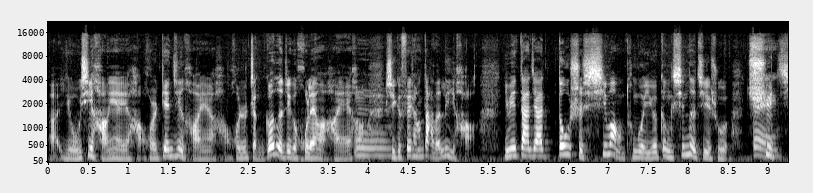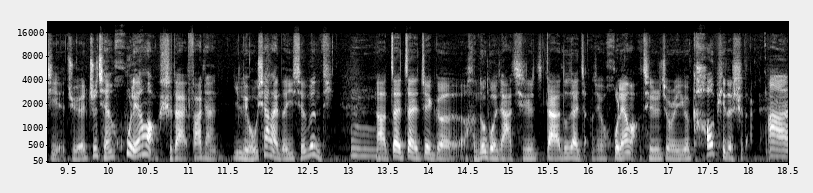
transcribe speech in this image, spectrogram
啊、游戏行业也好，或者电竞行业也好，或者整个的这个互联网行业也好，嗯是一个非常大的利好，因为大家都是希望通过一个更新的技术去解决之前互联网时代发展遗留下来的一些问题。嗯啊，在在这个很多国家，其实大家都在讲这个互联网其实就是一个 copy 的时代。啊，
